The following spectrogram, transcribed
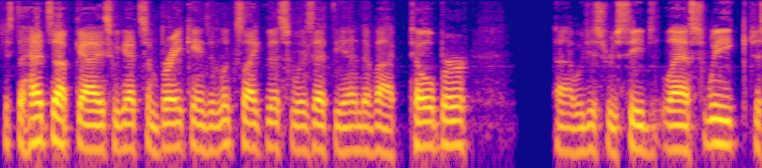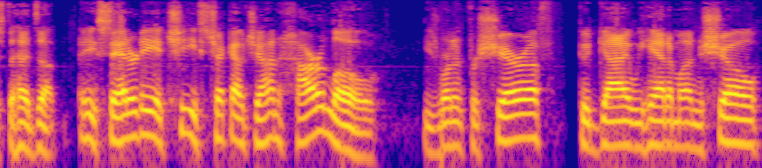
Just a heads up, guys. We got some break ins. It looks like this was at the end of October. Uh, we just received last week. Just a heads up. Hey, Saturday at Chiefs, check out John Harlow. He's running for sheriff good guy. We had him on the show.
